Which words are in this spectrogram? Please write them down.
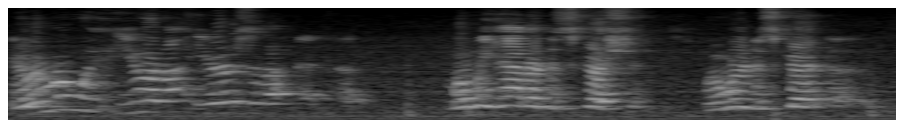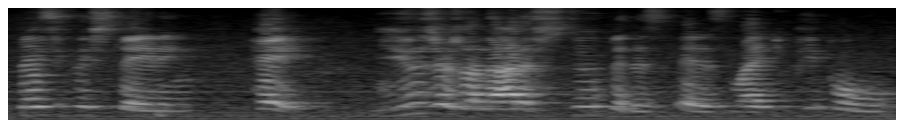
And remember, you and I, yours and I, when we had our discussion, when we were discuss- uh, basically stating, hey, users are not as stupid as, as like people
